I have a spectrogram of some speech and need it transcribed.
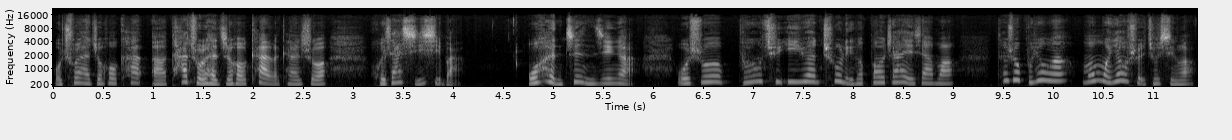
我出来之后看啊，他出来之后看了看，说回家洗洗吧。我很震惊啊，我说不用去医院处理和包扎一下吗？他说不用啊，抹抹药水就行了。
